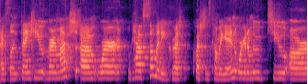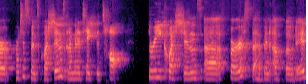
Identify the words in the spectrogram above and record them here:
Excellent. Thank you very much. Um, we're, we have so many questions coming in. We're going to move to our participants' questions, and I'm going to take the top three questions uh, first that have been upvoted.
